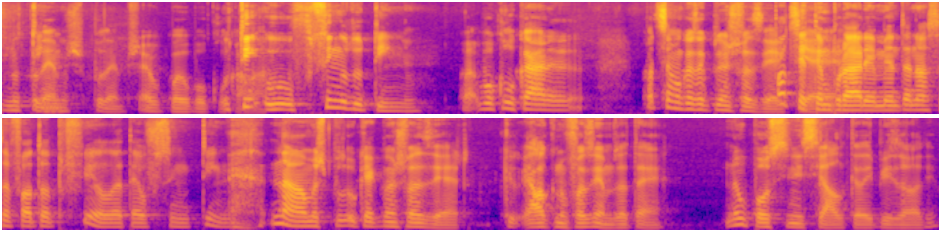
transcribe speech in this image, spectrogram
no Tinho. Podemos, podemos. Eu, eu vou O, colocar. ti- lá. o focinho do Tinho. Vou colocar. eh, Pode ser uma coisa que podemos fazer. Pode ser é- temporariamente a nossa foto de perfil, até o focinho do Tinho. Não, mas o que é que podemos fazer? Que- é algo que não fazemos até. No post inicial de cada episódio,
